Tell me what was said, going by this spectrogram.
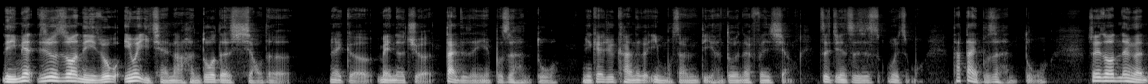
里面就是说，你如果因为以前呢、啊，很多的小的那个 manager 带的人也不是很多。你可以去看那个一亩三分地，很多人在分享这件事是为什么？他带不是很多，所以说那个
